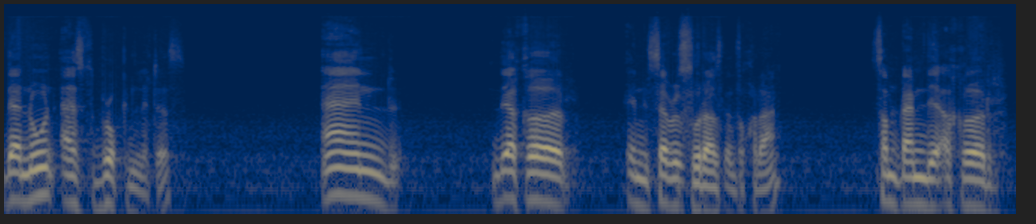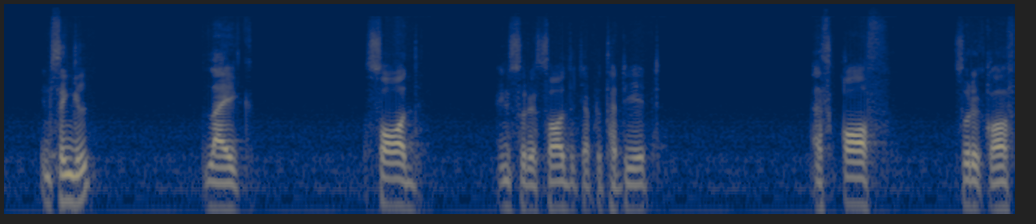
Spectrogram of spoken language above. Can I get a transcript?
They are known as the broken letters. And they occur in several surahs of the Quran. Sometimes they occur in single, like Sod in Surah Sod, chapter 38, as Qaf, Surah Qaf,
